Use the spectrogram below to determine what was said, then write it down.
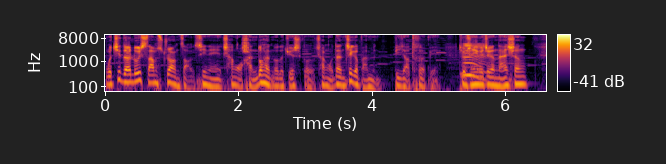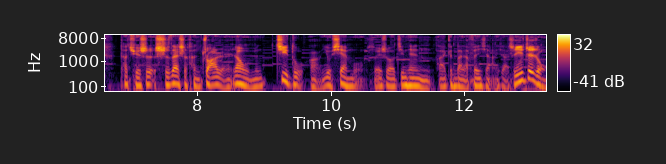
我记得 Louis Armstrong 早些年也唱过很多很多的爵士歌手唱过，但这个版本比较特别，就是因为这个男生他确实实在是很抓人，让我们嫉妒啊又羡慕。所以说今天来跟大家分享一下，实际这种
